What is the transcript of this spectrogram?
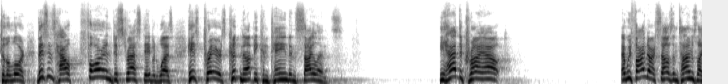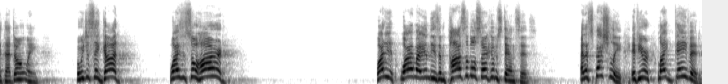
to the Lord. This is how far in distress David was. His prayers could not be contained in silence. He had to cry out. And we find ourselves in times like that, don't we? Where we just say, God, why is it so hard? Why, do you, why am I in these impossible circumstances? And especially if you're like David.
